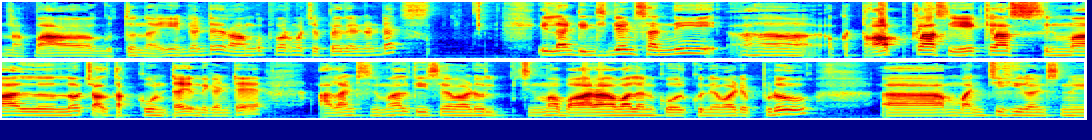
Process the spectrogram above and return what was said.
నాకు బాగా గుర్తున్నాయి. ఏంటంటే రామ్ గోపాల్ వర్మ చెప్పేది ఏంటంటే ఇలాంటి ఇన్సిడెంట్స్ అన్నీ ఒక టాప్ క్లాస్ ఏ క్లాస్ సినిమాల్లో చాలా తక్కువ ఉంటాయి. ఎందుకంటే అలాంటి సినిమాలు తీసేవాడు సినిమా బాగా రావాలని కోరుకునేవాడు ఎప్పుడూ మంచి హీరోయిన్స్ని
